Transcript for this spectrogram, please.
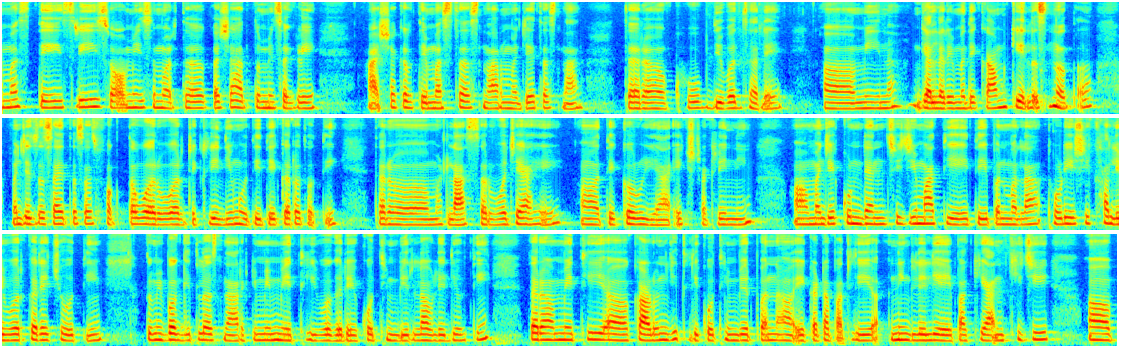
नमस्ते. श्री स्वामी समर्थ. कशा आहात तुम्ही सगळे? आशा करते मस्त असणार मजेत असणार. तर खूप दिवस झाले. मी ना गॅलरीमध्ये काम केलंच नव्हतं. म्हणजे जसं आहे तसंच फक्त वरवर जे क्लिनिंग होती ते करत होती. तर म्हटलं आज सर्व जे आहे ते करूया एक्स्ट्रा क्लिनिंग. म्हणजे कुंड्यांची जी माती आहे ते पण मला थोडी अशी खालीवर करायची होती. तुम्ही बघितलं असणार की मी मेथी वगैरे कोथिंबीर लावलेली होती. तर मेथी काढून घेतली कोथिंबीर पण एका टपातली निघलेली आहे. बाकी आणखी जी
